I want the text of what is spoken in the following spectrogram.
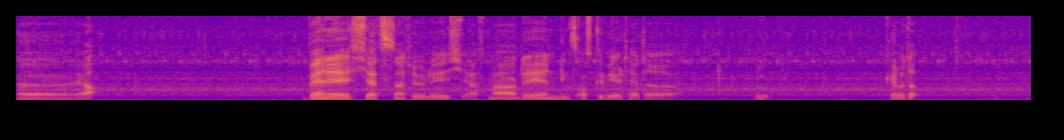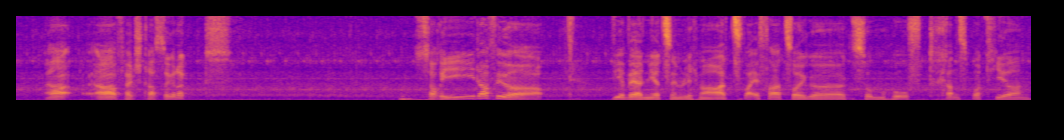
Äh, ja. Wenn ich jetzt natürlich erstmal den Dings ausgewählt hätte. Okay, Leute. Ja, ja, falsch Taste gedrückt. Sorry dafür. Wir werden jetzt nämlich mal zwei Fahrzeuge zum Hof transportieren,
